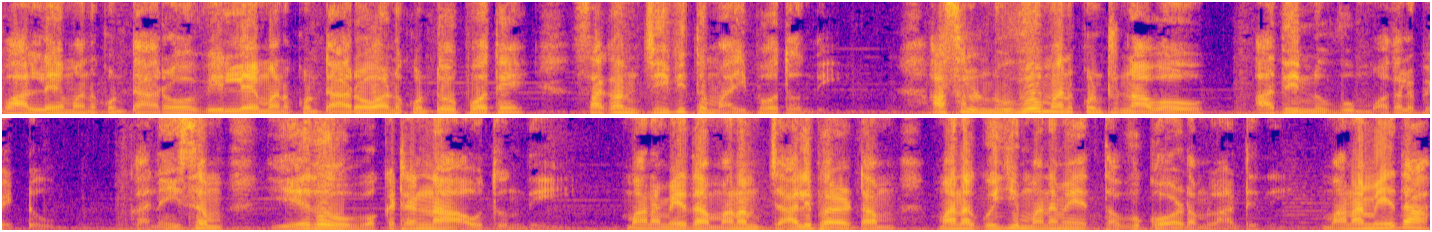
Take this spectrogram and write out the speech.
వాళ్ళేమనుకుంటారో వీళ్ళేమనుకుంటారో అనుకుంటూ పోతే సగం జీవితం అయిపోతుంది. అసలు నువ్వేమనుకుంటున్నావో అది నువ్వు మొదలుపెట్టు. కనీసం ఏదో ఒకటన్నా అవుతుంది. మన మీద మనం జాలిపడటం మన గొయ్యి మనమే తవ్వుకోవడం లాంటిది. మన మీద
